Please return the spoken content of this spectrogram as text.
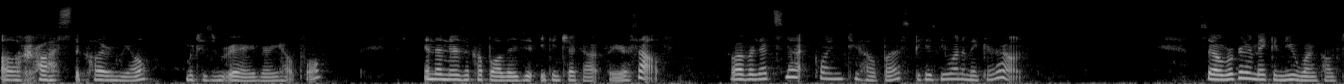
all across the color wheel, which is very, very helpful. And then there's a couple others that you can check out for yourself. However, that's not going to help us because we want to make our own. So we're going to make a new one called,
